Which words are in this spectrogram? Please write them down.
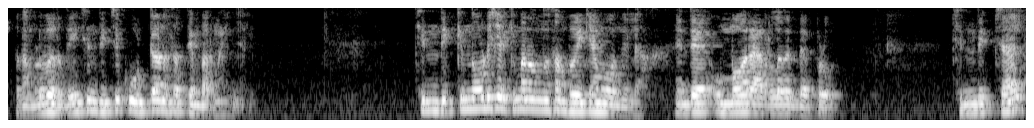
അപ്പൊ നമ്മൾ വെറുതെ ചിന്തിച്ച് കൂട്ടുകയാണ് സത്യം പറഞ്ഞു കഴിഞ്ഞാൽ ചിന്തിക്കുന്നോട് ശരിക്കും പറഞ്ഞാൽ ഒന്നും സംഭവിക്കാൻ പോകുന്നില്ല. എന്റെ ഉമ്മ പറയാറുള്ളതുണ്ട് എപ്പോഴും ചിന്തിച്ചാൽ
